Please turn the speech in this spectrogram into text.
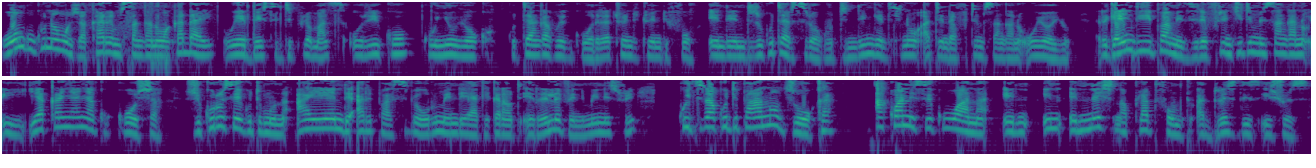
hongu kunomwe zvakare musangano wakadai webest diplomats uriko kunew york kutanga kwegore ra2024 ende ndiri kutarisirwa kuti ndinge ndichinoatenda futi musangano uyoyu regai ndiipamhidzire futi ndichiti misangano iyi yakanyanya kukosha. Zvikuru sei kuti munhu aende ari pasi pehurumende yake kana kuti arelevant ministry kuitira kuti paanodzoka akwanise kuwana a national platform to address these issues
